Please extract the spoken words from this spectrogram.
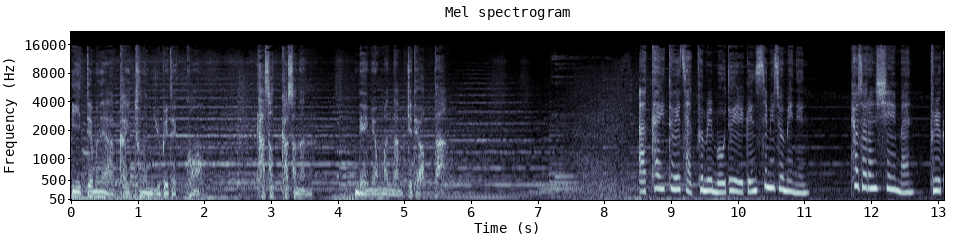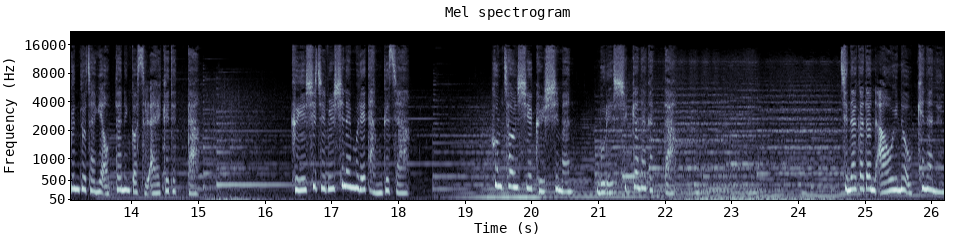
이 때문에 아카이토는 유배됐고 다섯 가선은 네 명만 남게 되었다. 아카이토의 작품을 모두 읽은 스미조메는 표절한 시에만 붉은 도장이 없다는 것을 알게 됐다. 그의 시집을 시냇물에 담그자 훔쳐온 시의 글씨만 물에 씻겨나갔다. 지나가던 아오이노 오키나는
